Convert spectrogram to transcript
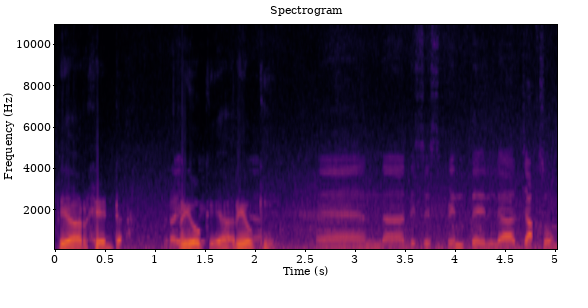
spear head. Ryoki Ryoki Jackson.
